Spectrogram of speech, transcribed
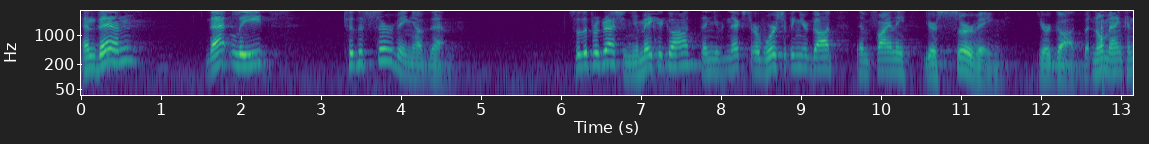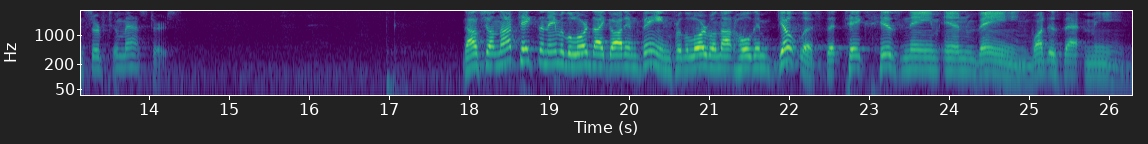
And then that leads to the serving of them. So the progression you make a God, then you next are worshiping your God, then finally you're serving your God. But no man can serve two masters. Thou shalt not take the name of the Lord thy God in vain, for the Lord will not hold him guiltless that takes his name in vain. What does that mean?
